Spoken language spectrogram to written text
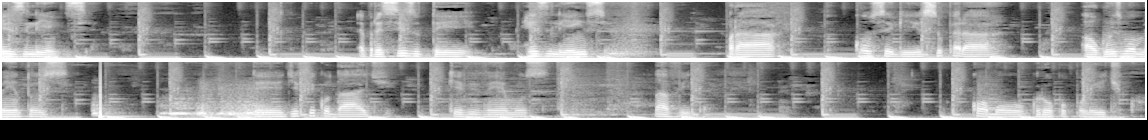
Resiliência. É preciso ter resiliência para conseguir superar alguns momentos de dificuldade que vivemos na vida. Como grupo político,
